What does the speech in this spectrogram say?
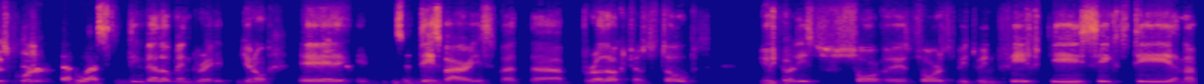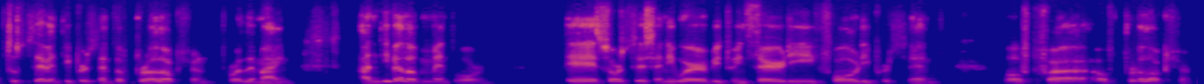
this quarter. That was development grade. You know, uh, it, this varies, but uh, production stopes usually source, uh, source between 50, 60, and up to 70% of production for the mine. And development ore uh, sources anywhere between 30, 40% of, uh, of production.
